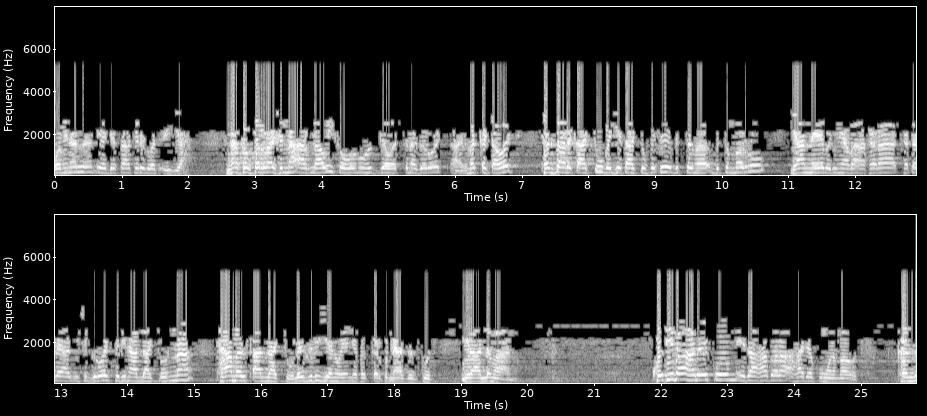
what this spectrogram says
ومن الدساتير الوضعيه እና ሰው ሰራሽና አርላዊ ከሆኑ ህገወጥ ነገሮች መቀጫዎች ተዛረቃችሁ በጌታችሁ ፍትህ ብትመሩ ያኔ በዱንያ በአኸራ ከተለያዩ ችግሮች ትድናላችሁና ታመልጣላችሁ ለዚህ ብዬ ነው ይሄን የፈቀድኩና ያዘዝኩት ይላል ማለት ነው ኩቲባ አለይኩም ኢዛ ሐደረ አሐደኩም الموت ከዛ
